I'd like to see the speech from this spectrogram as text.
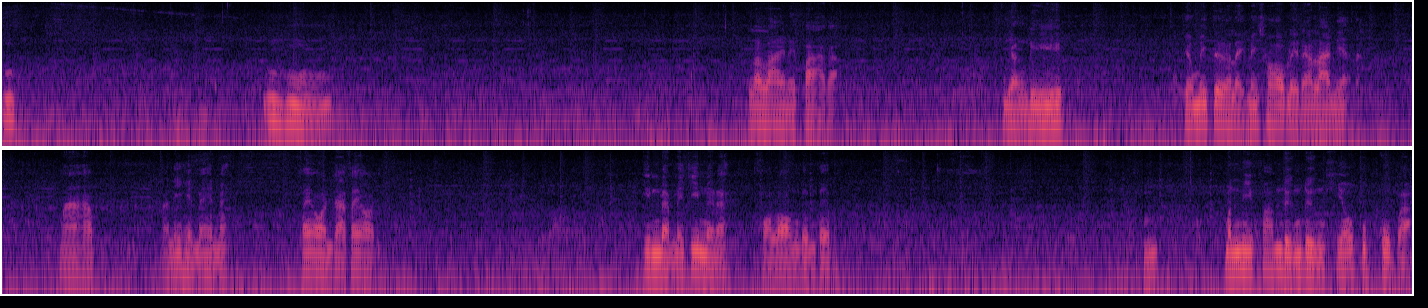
อืมอือหือละลายในปากอะอย่างดี ยังไม่เจออะไรไม่ชอบเลยนะร้านเนี้ย มาครับ อันนี้เห็นไหมเห็นไหม ส้อ่อนจ้ะไส้อ่อน กินแบบไม่จิ้มเลยนะ ขอลองเต็มๆมมันมีความดึงดึงๆเคี้ยวกรุบกรุบๆอะ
